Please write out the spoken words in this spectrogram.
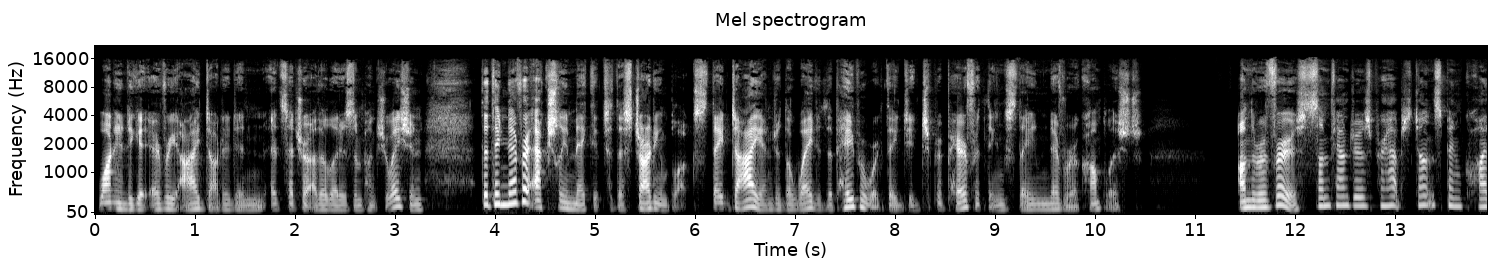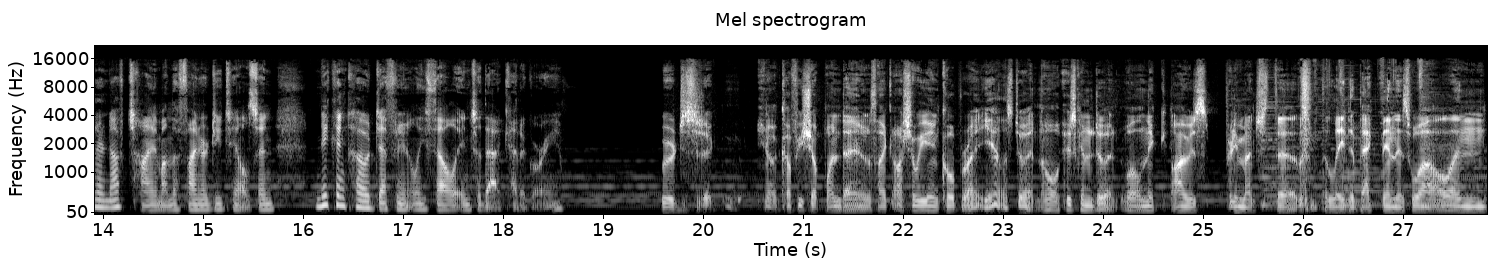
wanting to get every I dotted and etc. other letters and punctuation that they never actually make it to the starting blocks. They die under the weight of the paperwork they did to prepare for things they never accomplished. On the reverse, some founders perhaps don't spend quite enough time on the finer details, and Nick and Co. definitely fell into that category. We were just at a you know a coffee shop one day, and it was like, "Oh, shall we incorporate? Yeah, let's do it." Oh, who's going to do it? Well, Nick. I was pretty much the the leader back then as well, and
